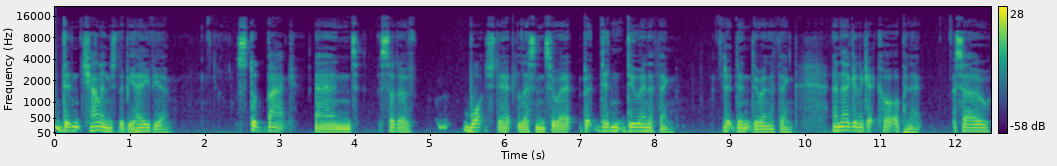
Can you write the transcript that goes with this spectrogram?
didn't challenge the behaviour, stood back and sort of watched it, listened to it, but didn't do anything. It didn't do anything. And they're going to get caught up in it. So,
